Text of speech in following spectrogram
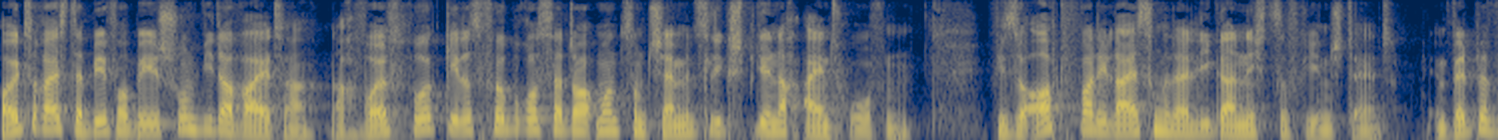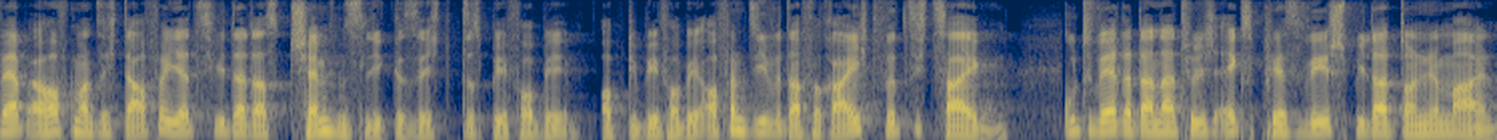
Heute reist der BVB schon wieder weiter. Nach Wolfsburg geht es für Borussia Dortmund zum Champions League-Spiel nach Eindhoven. Wie so oft war die Leistung in der Liga nicht zufriedenstellend. Im Wettbewerb erhofft man sich dafür jetzt wieder das Champions League-Gesicht des BVB. Ob die BVB-Offensive dafür reicht, wird sich zeigen. Gut wäre dann natürlich Ex-PSW-Spieler Daniel Mahlen.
